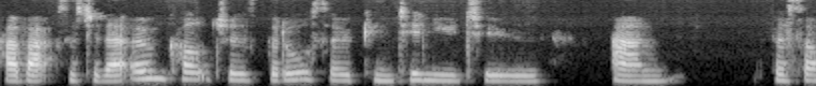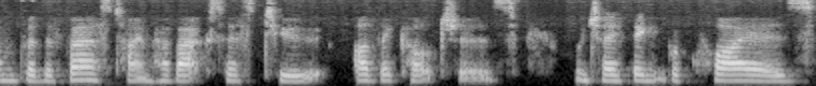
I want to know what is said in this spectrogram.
have access to their own cultures but also continue to and for some for the first time have access to other cultures which i think requires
